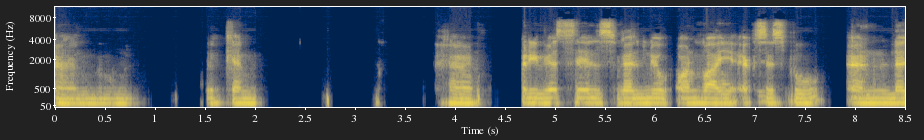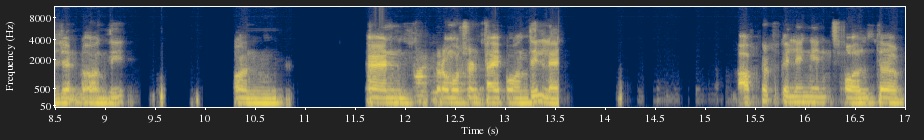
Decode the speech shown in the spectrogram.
and we can have previous sales value on y-axis 2 and legend on the on and promotion type on the legend. After filling in all the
